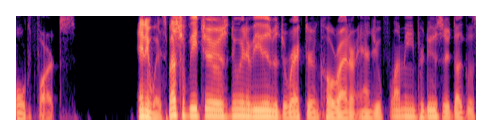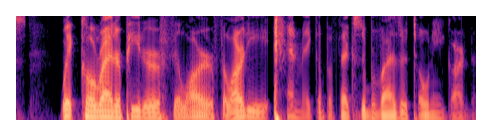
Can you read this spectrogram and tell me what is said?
old farts. Anyway, special features, new interviews with director and co-writer Andrew Fleming, producer Douglas Wick, co-writer Peter Filar, Filardi, and makeup effects supervisor Tony Gardner.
